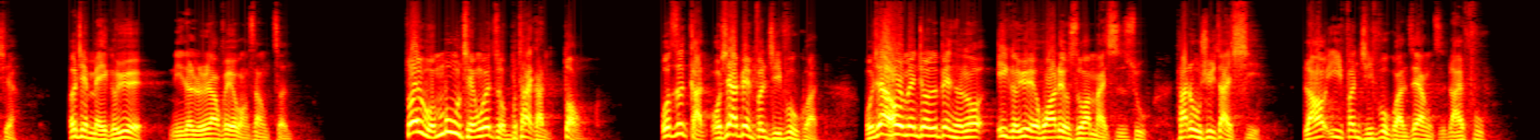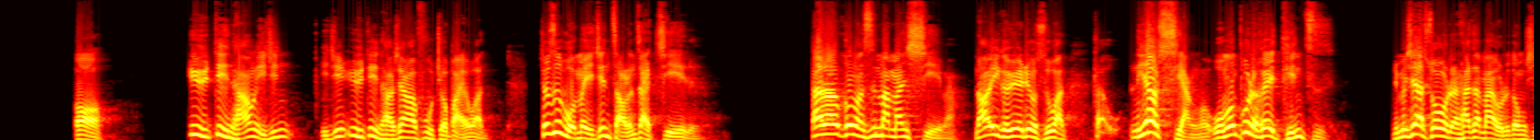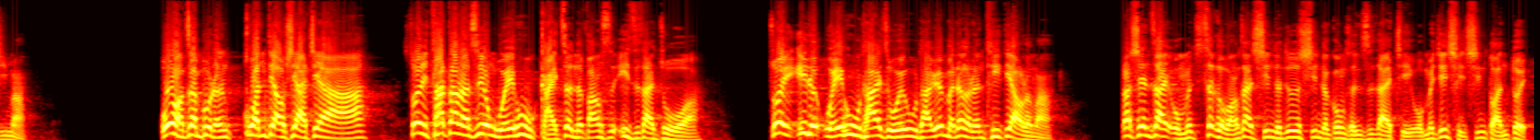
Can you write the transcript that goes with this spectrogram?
下，而且每个月你的流量费往上增，所以我目前为止我不太敢动，我只敢我现在变分期付款，我现在后面就是变成说一个月花六十万买时数，他陆续在写，然后一分期付款这样子来付，哦，预定好像已经已经预定好像要付九百万，就是我们已经找人在接了。那那工程师慢慢写嘛，然后一个月六十万，他你要想哦，我们不能可以停止。你们现在所有人还在买我的东西吗？我网站不能关掉下架啊，所以他当然是用维护改正的方式一直在做啊，所以一直维护他，一直维护他。原本那个人踢掉了嘛，那现在我们这个网站新的就是新的工程师在接，我们已经请新团队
